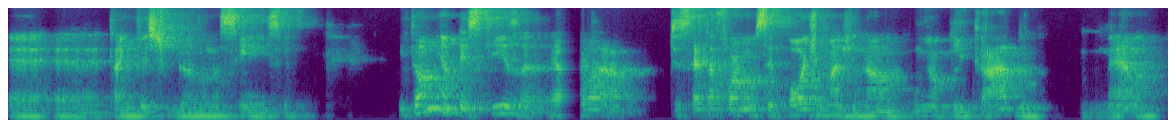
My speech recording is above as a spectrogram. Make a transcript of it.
está é, é, tá investigando na ciência. Então, a minha pesquisa, ela de certa forma, você pode imaginar um cunho aplicado nela,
